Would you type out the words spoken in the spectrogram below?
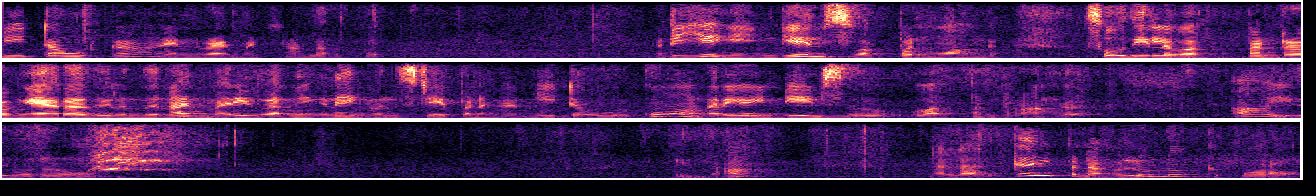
நீட்டாகவும் இருக்கும் என்வாயன்மெண்ட் நல்லாயிருக்கும் நிறைய இங்கே இந்தியன்ஸ் ஒர்க் பண்ணுவாங்க. சவுதியில் ஒர்க் பண்ணுறவங்க யாராவது இருந்துன்னா இது மாதிரி வந்தீங்கன்னா இங்கே வந்து ஸ்டே பண்ணுங்கள் நீட்டாகவும் இருக்கும். நிறைய இந்தியன்ஸ் ஒர்க் பண்ணுறாங்க ஆ இது ஒரு ரூம் இதுதான். நல்லா இருக்குது இப்போ நாங்கள் லூலூக்கு போகிறோம்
